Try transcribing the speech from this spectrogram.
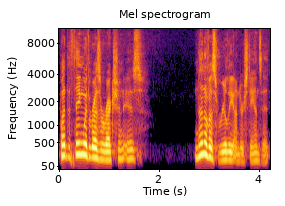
But the thing with resurrection is none of us really understands it.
